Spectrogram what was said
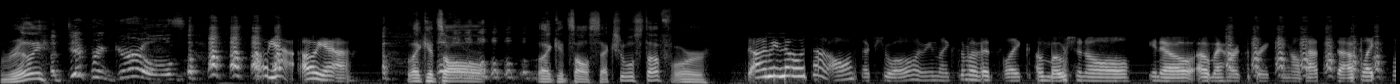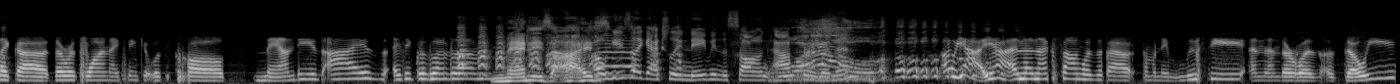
Really? A different girls. Oh yeah, oh yeah. Like it's all like it's all sexual stuff or I mean, no, it's not all sexual. I mean, like some of it's like emotional, you know, oh my heart's breaking, all that stuff. Like, like uh, there was one I think it was called Mandy's Eyes. I think was one of them. Mandy's um, eyes? Oh, he's like actually naming the song after women. Oh yeah, yeah. And the next song was about someone named Lucy, and then there was a Zoe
